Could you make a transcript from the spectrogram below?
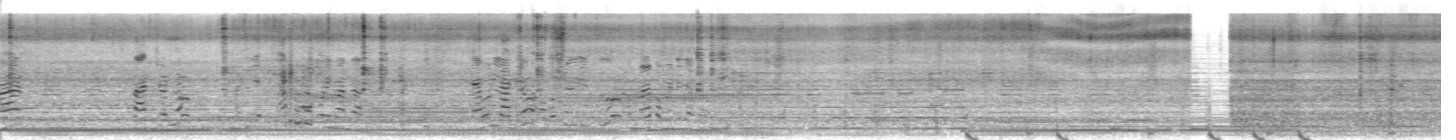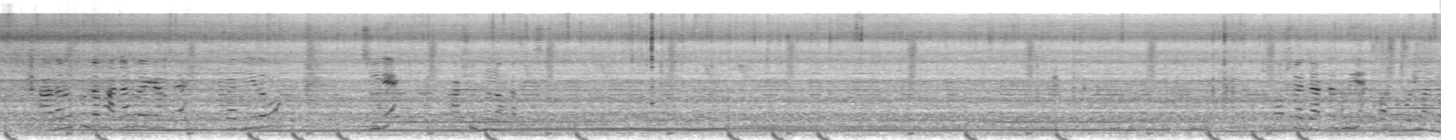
আর তার জন্য আজকে এতটা পরিমাণ রান্না কেমন লাগল অবশ্যই কিন্তু আপনারা কমেন্টে জানাবেন আদা রসুনটা ভাজা হয়ে গেছে, এবার দিয়ে দেবো জিরে আর শুকনো লঙ্কা। মশলার জারটা ধুয়ে জল পরিমাণ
